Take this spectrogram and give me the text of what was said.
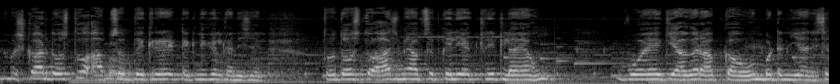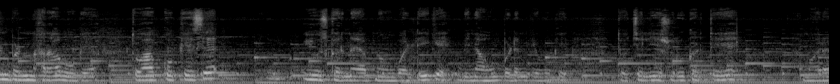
नमस्कार दोस्तों, आप सब देख रहे हैं टेक्निकल कंडीशन तो दोस्तों, आज मैं आप सबके लिए एक ट्रिक लाया हूँ। वो है कि अगर आपका होम बटन या रिसेंट बटन खराब हो गया तो आपको कैसे यूज़ करना है अपना मोबाइल ठीक है? बिना होम बटन के वो के तो चलिए शुरू करते हैं हमारा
